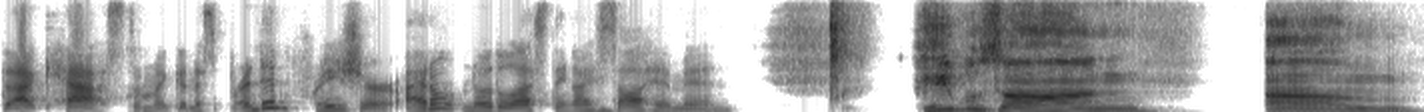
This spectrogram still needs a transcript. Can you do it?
that cast, oh my goodness, Brendan Fraser. I don't know the last thing I saw him in. He was on um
